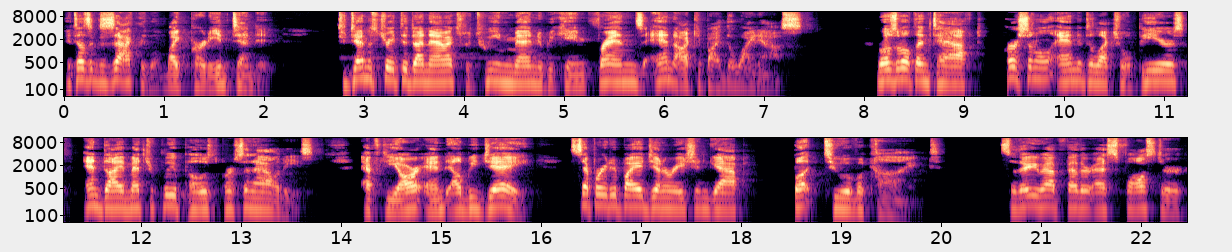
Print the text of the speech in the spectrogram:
It does exactly what Mike Purdy intended to demonstrate the dynamics between men who became friends and occupied the White House. Roosevelt and Taft, personal and intellectual peers, and diametrically opposed personalities. FDR and LBJ, separated by a generation gap, but two of a kind. So there you have Feather S. Foster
